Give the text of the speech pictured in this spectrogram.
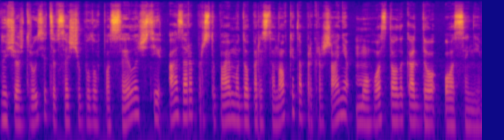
Ну що ж, друзі, це все, що було в посилочці. А зараз приступаємо до перестановки та прикрашання мого столика до осені.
